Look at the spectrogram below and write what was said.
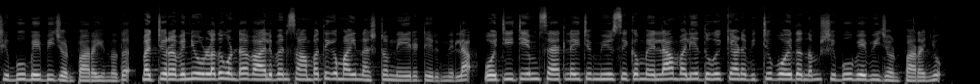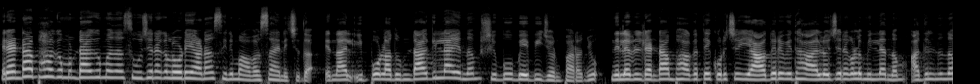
ഷിബു ബേബി ജോൺ പറയുന്നത്. മറ്റു റവന്യൂ ഉള്ളതുകൊണ്ട് വാലിബൻ സാമ്പത്തികമായി നഷ്ടം നേരിട്ടിരുന്നില്ല. ഒ ടി ടിയും സാറ്റലൈറ്റും മ്യൂസിക്കും എല്ലാം വലിയ തുകയ്ക്കാണ് വിറ്റുപോയതെന്നും ഷിബു ബേബി ജോൺ പറഞ്ഞു. രണ്ടാം ഭാഗം ഉണ്ടാകുമെന്ന സൂചനകളോടെയാണ് സിനിമ അവസാനിച്ചത്. എന്നാൽ ഇപ്പോൾ അതുണ്ടാകില്ല എന്നും ഷിബു ബേബി ജോൺ പറഞ്ഞു. നിലവിൽ രണ്ടാം ഭാഗത്തെക്കുറിച്ച് യാതൊരുവിധ ആലോചനകളും ഇല്ലെന്നും അതിൽ നിന്ന്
